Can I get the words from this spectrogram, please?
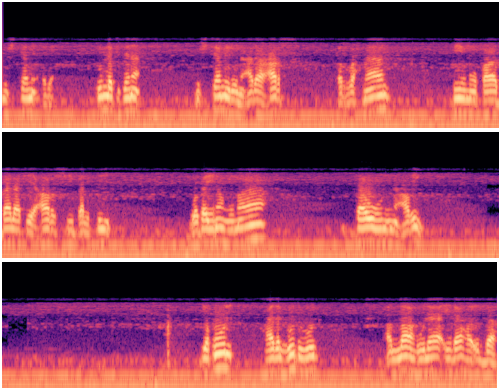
مشتمل جملة ثناء. مشتمل على عرش الرحمن في مقابلة عرش بلقيس وبينهما كون عظيم. يقول هذا الهدهد الله لا إله إلا هو.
